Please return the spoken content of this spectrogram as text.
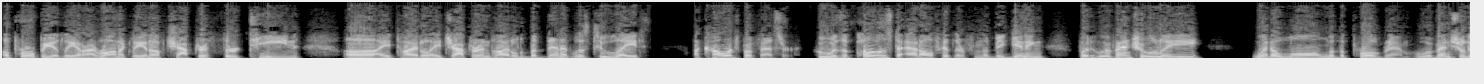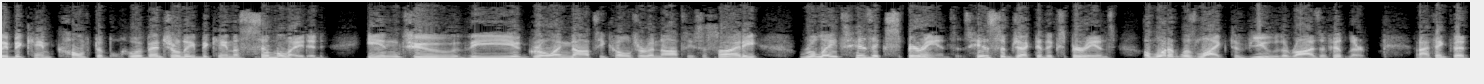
appropriately and ironically enough, chapter 13, uh, a title, a chapter entitled, But Then It Was Too Late, a college professor who was opposed to Adolf Hitler from the beginning, but who eventually went along with the program, who eventually became comfortable, who eventually became assimilated into the growing Nazi culture and Nazi society, relates his experiences, his subjective experience of what it was like to view the rise of Hitler. And I think that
